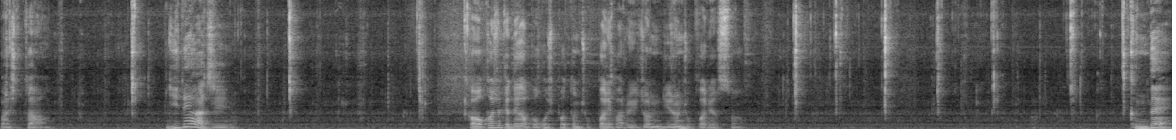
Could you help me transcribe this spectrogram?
맛있다. 이래야지. 그러니까 엊그저께 내가 먹고 싶었던 족발이 바로 이런 이런 족발이었어. 근데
